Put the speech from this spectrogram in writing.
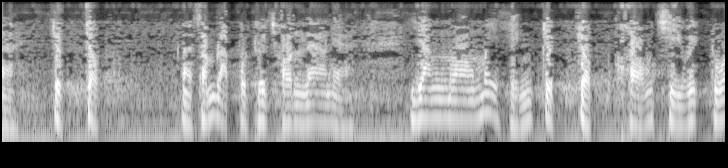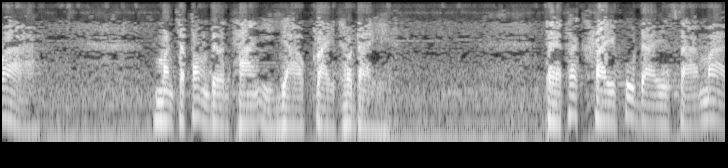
นะจุดจบนะสำหรับปุถุชนแล้วเนี่ยยังมองไม่เห็นจุดจบของชีวิตว่า มันจะต้องเดินทางอีกยาวไกลเท่าใด แต่ถ้าใครผู้ใดสามารถ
